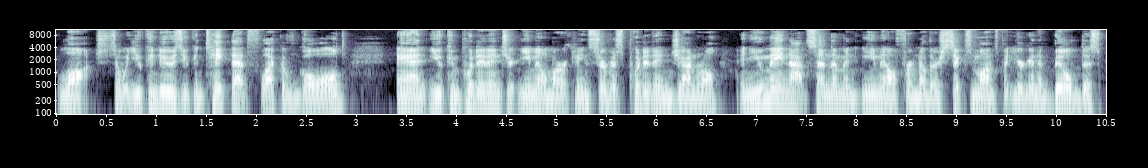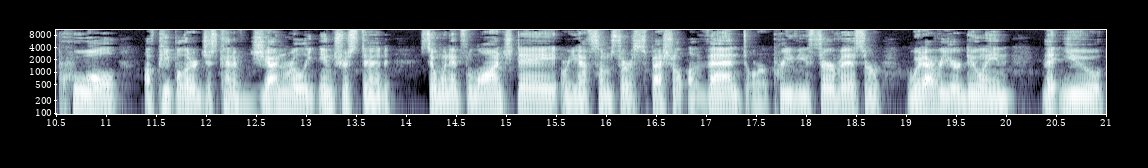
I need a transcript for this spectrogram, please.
launched so what you can do is you can take that fleck of gold and you can put it into your email marketing service put it in general and you may not send them an email for another 6 months but you're going to build this pool of people that are just kind of generally interested. So when it's launch day or you have some sort of special event or a preview service or whatever you're doing, that you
